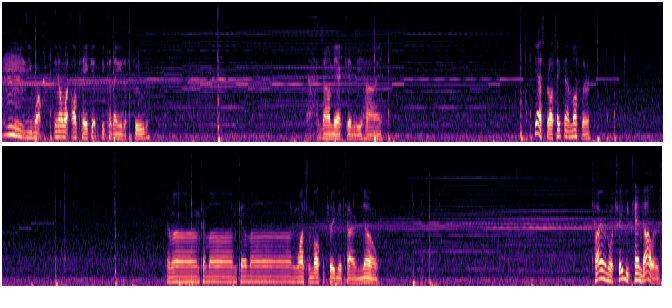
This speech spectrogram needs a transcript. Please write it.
Mmm, you want, you know what? I'll take it because I need the food. Zombie activity high. Yes, but I'll take that muffler. Come on, come on, come on. Wants a muffler, trade me a tire. No. Tire will trade me $10.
